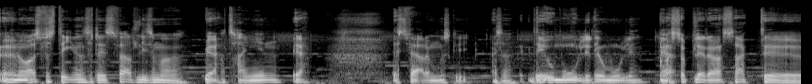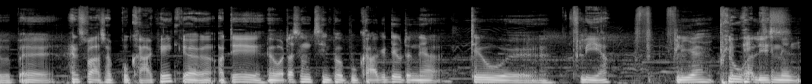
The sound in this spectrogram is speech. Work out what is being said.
er Øhm. jo også forstenet, så det er svært ligesom at, Ja. at trænge ind. Ja, Det er svært at måske. Altså, det, det er umuligt. Det er umuligt. Ja. Og så bliver det også sagt, øh, øh, han svarer så Bukake, ikke? Øh, Og det er Jo, der skal man tænke på, at Bukake, det er jo den her, det er jo øh, flere. Flere Pluralis. japanske mænd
